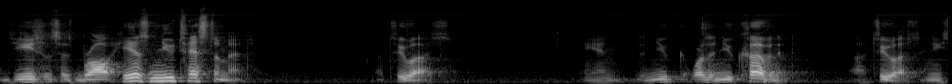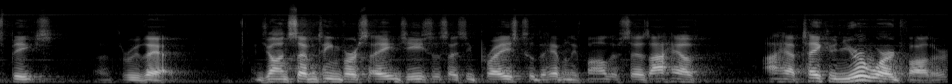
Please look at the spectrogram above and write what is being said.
And Jesus has brought His New Testament to us. And the new, or the new covenant to us, and he speaks uh, through that. In John 17, verse 8, Jesus, as he prays to the Heavenly Father, says, I have, I have taken your word, Father,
